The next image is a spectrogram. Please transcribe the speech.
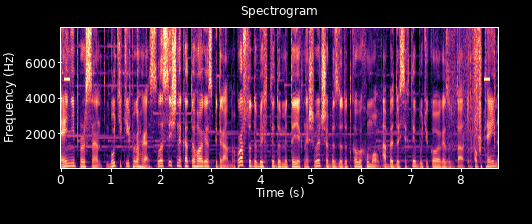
Any Percent – будь-який прогрес. Класична категорія спідрану. Просто добігти до мети якнайшвидше без додаткових умов, аби досягти будь-якого результату. Obtain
